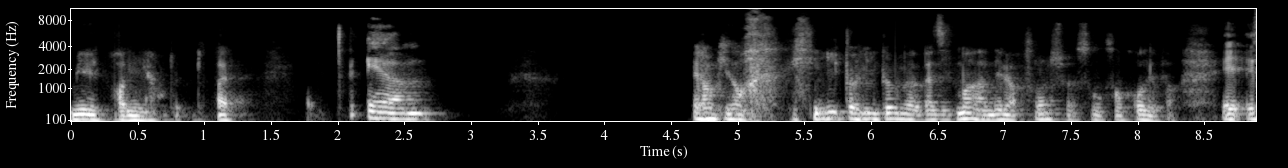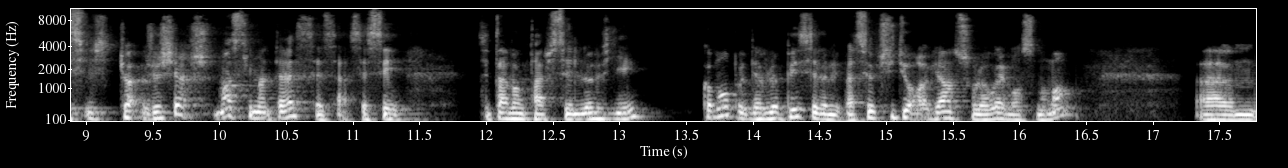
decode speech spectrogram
milliers de premiers. Et, euh, et donc, ils, peuvent, ils peuvent basiquement amener leurs fonds sans, sans trop d'efforts. Et, et je cherche, moi, ce qui m'intéresse, c'est ça, c'est cet avantage, c'est le levier. Comment on peut développer ces leviers? Parce que si tu regardes sur le web en ce moment, euh,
